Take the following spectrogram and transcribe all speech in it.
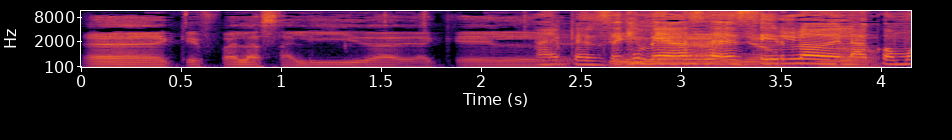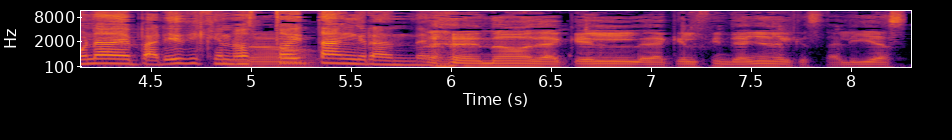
eh, que fue la salida de aquel. Ay, pensé que me de ibas a decir lo de la comuna de París, dije, no, No. estoy tan grande. no, de aquel, de aquel fin de año en el que salías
